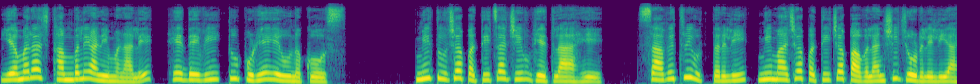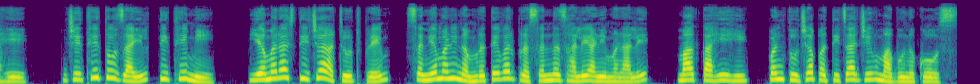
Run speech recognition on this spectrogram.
यमराज थांबले आणि म्हणाले हे देवी तू पुढे येऊ नकोस. मी तुझ्या पतीचा जीव घेतला आहे. सावित्री उत्तरली मी माझ्या पतीच्या पावलांशी जोडलेली आहे. जिथे तो जाईल तिथे मी. यमराज तिच्या अटूट प्रेम संयम आणि नम्रतेवर प्रसन्न झाले आणि म्हणाले माग काहीही पण तुझ्या पतीचा जीव मागू नकोस.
